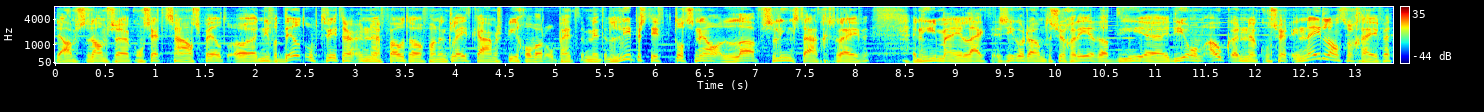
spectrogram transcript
De Amsterdamse concertzaal speelt, in ieder geval deelt op Twitter een foto van een kleedkamerspiegel waarop het met lippenstift tot snel Love Celine staat geschreven. En hiermee lijkt Ziggo Dome te suggereren dat die, eh, Dion ook een eh, concert in Nederland zal geven.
